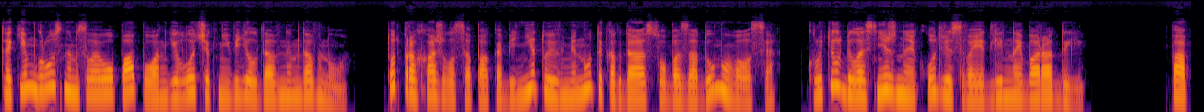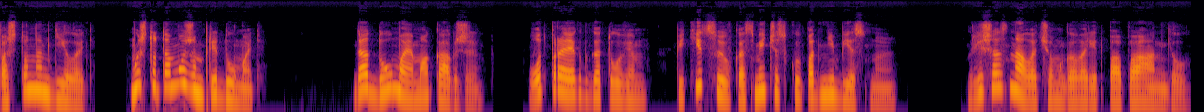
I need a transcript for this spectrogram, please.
Таким грустным своего папу ангелочек не видел давным-давно. Тот прохаживался по кабинету и в минуты, когда особо задумывался, крутил белоснежные кудри своей длинной бороды. «Папа, что нам делать? Мы что-то можем придумать?» Да думаем, а как же. Вот проект готовим. Петицию в космическую поднебесную. Гриша знал, о чем говорит папа-ангел.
